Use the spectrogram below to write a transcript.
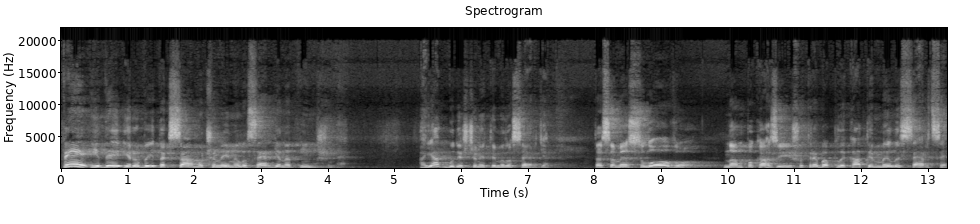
Ти іди і роби так само, чини милосердя над іншими. А як будеш чинити милосердя? Та саме Слово нам показує, що треба плекати миле серце.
